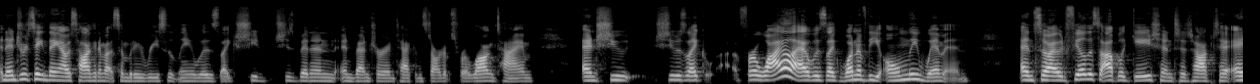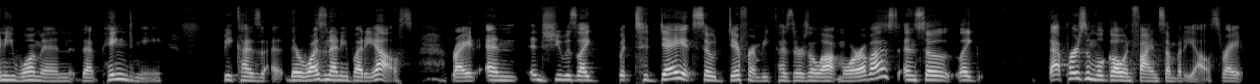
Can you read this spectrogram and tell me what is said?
An interesting thing I was talking about somebody recently was like she she's been in, in venture and tech and startups for a long time. And she she was like, for a while, I was like one of the only women. And so I would feel this obligation to talk to any woman that pinged me because uh, there wasn't anybody else. Right. And and she was like, but today it's so different because there's a lot more of us. And so, like, that person will go and find somebody else. Right.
